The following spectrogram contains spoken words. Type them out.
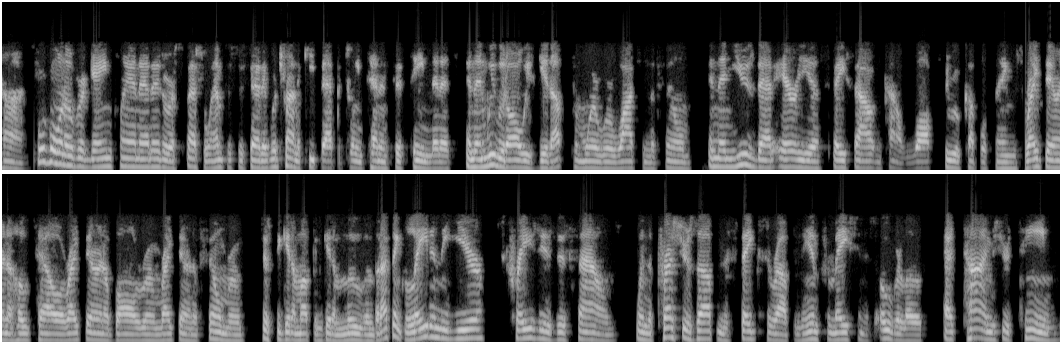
times. If we're going over a game plan edit or a special emphasis edit, we're trying to keep that between 10 and 15 minutes. And then we would always get up from where we're watching the film and then use that area space out and kind of walk through a couple things right there in a hotel, right there in a ballroom, right there in a film room just to get them up and get them moving. But I think late in the year, as crazy as this sounds, when the pressure's up and the stakes are up and the information is overload, at times your team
